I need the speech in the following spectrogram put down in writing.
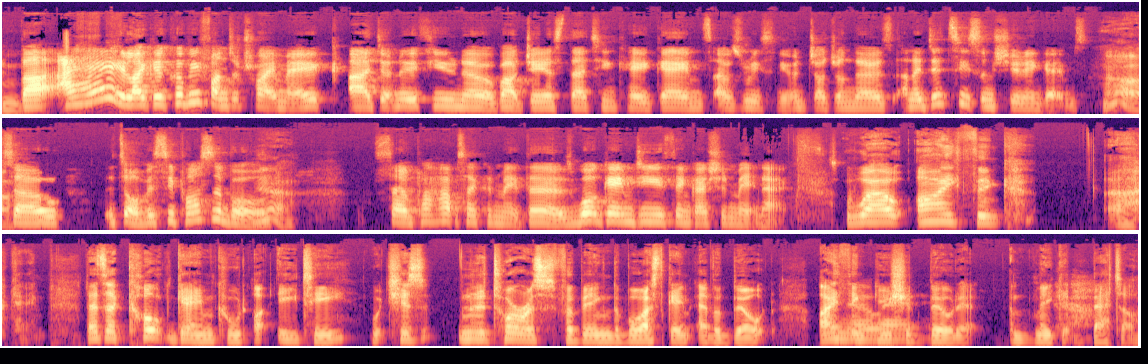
Mm. But I, hey, like it could be fun to try make. I don't know if you know about JS13K games. I was recently a judge on those, and I did see some shooting games. Oh. So it's obviously possible. Yeah. So perhaps I could make those. What game do you think I should make next? Well, I think okay. There's a cult game called uh, ET, which is notorious for being the worst game ever built. I think No you should build it and make it better.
